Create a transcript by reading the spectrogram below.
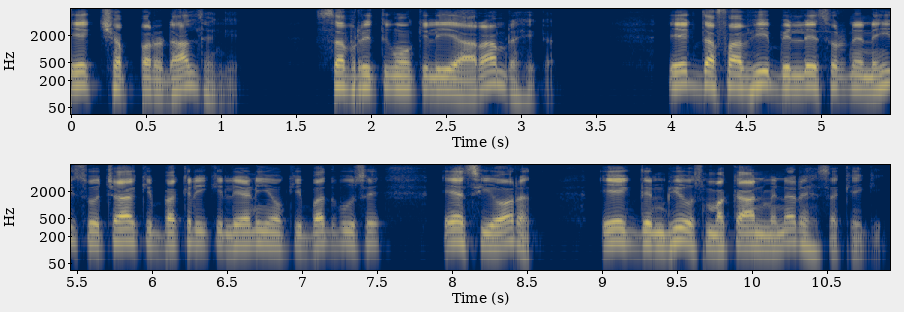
एक छप्पर डाल देंगे। सब ऋतुओं के लिए आराम रहेगा। एक दफ़ा भी बिल्लेसुर ने नहीं सोचा कि बकरी की लेणियों की बदबू से ऐसी औरत एक दिन भी उस मकान में न रह सकेगी।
